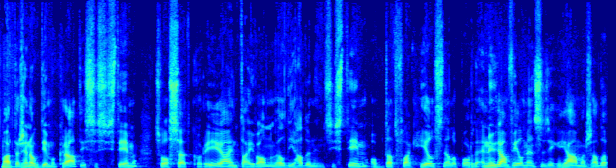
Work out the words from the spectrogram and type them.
Maar er zijn ook democratische systemen, zoals Zuid-Korea en Taiwan. Wel, die hadden een systeem op dat vlak heel snel op orde. En nu gaan veel mensen zeggen, ja, maar ze hadden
